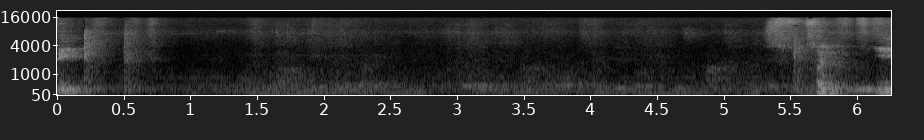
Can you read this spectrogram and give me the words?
P sorry E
